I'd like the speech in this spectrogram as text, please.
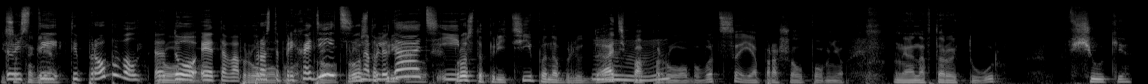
И, То есть ты, говоря, ты пробовал, э, пробовал, до этого просто пробовал, приходить, про- просто при- наблюдать и... Просто прийти, понаблюдать, Мгм. попробоваться. Я прошел, помню, на второй тур в Щуке.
